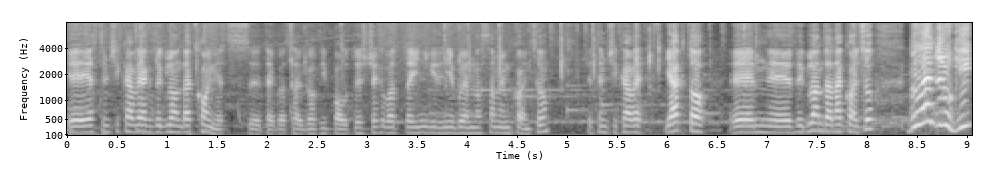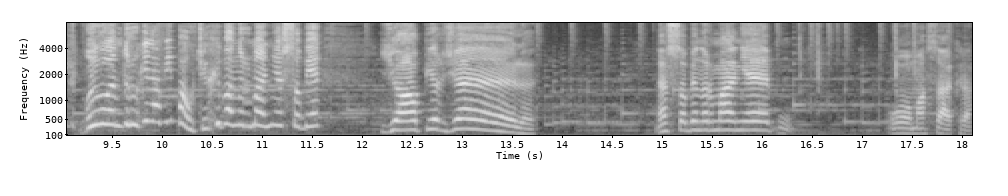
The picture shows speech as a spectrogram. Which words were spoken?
E, Jestem ciekawy jak wygląda koniec e, tego całego Vipautu. Jeszcze chyba tutaj nigdy nie byłem na samym końcu. Jestem ciekawy jak to e, wygląda na końcu. Byłem drugi! Byłem drugi na Vipaucie! Chyba normalnie sobie... Ja pierdzielę! Aż sobie normalnie... O, masakra.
